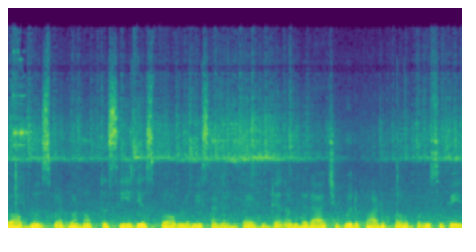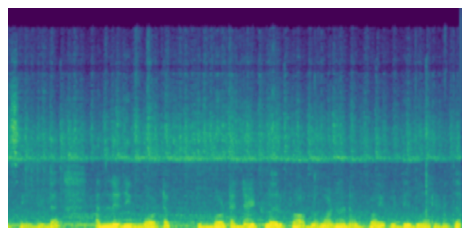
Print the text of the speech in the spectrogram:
problems but one of the serious problem is unemployment നമ്മുടെ രാജ്യം ഒരുപാട് പ്രോബ്ലംസ് ഫേസ് ചെയ്യുന്നുണ്ട്. അതിലൊരു ഇമ്പോർട്ടൻ ഇമ്പോർട്ടന്റ് ആയിട്ടുള്ള ഒരു പ്രോബ്ലമാണ് അൺഎംപ്ലോയ്മെന്റ് എന്ന് പറയുന്നത്.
